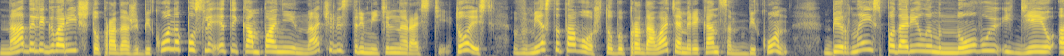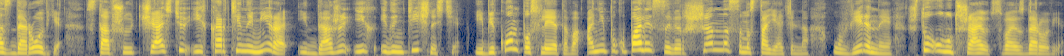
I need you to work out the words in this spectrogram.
Надо ли говорить, что продажи бекона после этой кампании начали стремительно расти? То есть, вместо того, чтобы продавать американцам бекон, Бернейс подарил им новую идею о здоровье, ставшую частью их картины мира и даже их идентичности. И бекон после этого они покупали совершенно самостоятельно, уверенные, что улучшают свое здоровье.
